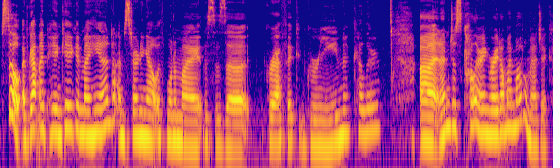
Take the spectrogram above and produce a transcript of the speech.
so I've got my pancake in my hand. I'm starting out with one of my, this is a graphic green color. Uh, and I'm just coloring right on my Model Magic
